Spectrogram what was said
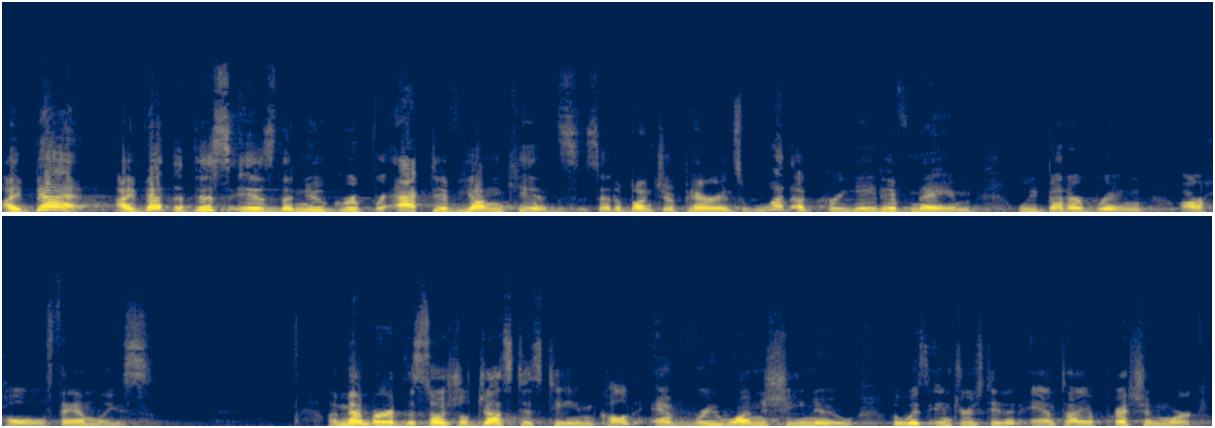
I bet, I bet that this is the new group for active young kids, said a bunch of parents. What a creative name. We'd better bring our whole families. A member of the social justice team called everyone she knew who was interested in anti oppression work.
